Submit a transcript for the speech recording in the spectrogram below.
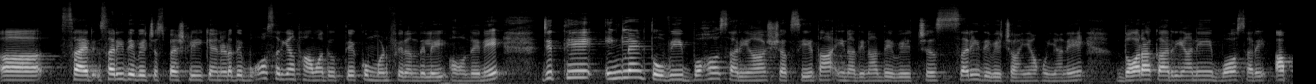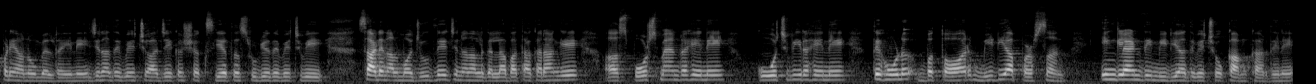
ਅ, ਸਰੀ ਦੇ ਵਿੱਚ ਸਪੈਸ਼ਲੀ ਕੈਨੇਡਾ ਦੇ ਬਹੁਤ ਸਾਰੀਆਂ ਥਾਵਾਂ ਦੇ ਉੱਤੇ ਘੁੰਮਣ ਫਿਰਨ ਦੇ ਲਈ ਆਉਂਦੇ ਨੇ। ਜਿੱਥੇ ਇੰਗਲੈਂਡ ਤੋਂ ਵੀ ਬਹੁਤ ਸਾਰੀਆਂ ਸ਼ਖਸੀਅਤਾਂ ਇਹਨਾਂ ਦਿਨਾਂ ਦੇ ਵਿੱਚ ਸਰੀ ਦੇ ਵਿੱਚ ਆਈਆਂ ਹੋਈਆਂ ਨੇ। ਦੌਰਾ ਕਰ ਰਹੀਆਂ ਨੇ ਬਹੁਤ ਸਾਰੇ ਆਪਣਿਆਂ ਨੂੰ ਮਿਲ ਰਹੇ ਨੇ ਜਿਨ੍ਹਾਂ ਦੇ ਵਿੱਚ ਅੱਜ ਇੱਕ ਸ਼ਖਸੀਅਤ ਸਟੂਡੀਓ ਦੇ ਵਿੱਚ ਵੀ ਸਾਡੇ ਨਾਲ ਮੌਜੂਦ ਨੇ ਜਿਨ੍ਹਾਂ ਨਾਲ ਗੱਲਾਂ ਬਾਤਾਂ ਕਰਾਂਗੇ ਸਪੋਰਟਸਮੈਨ ਰਹੇ ਨੇ ਕੋਚ ਵੀ ਰਹੇ ਨੇ ਤੇ ਹੁਣ ਬਤੌਰ ਮੀਡੀਆ ਪਰਸਨ ਇੰਗਲੈਂਡ ਦੀ ਮੀਡੀਆ ਦੇ ਵਿੱਚ ਉਹ ਕੰਮ ਕਰਦੇ ਨੇ।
